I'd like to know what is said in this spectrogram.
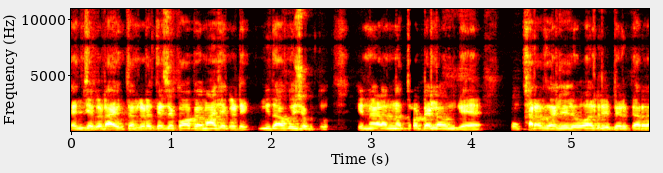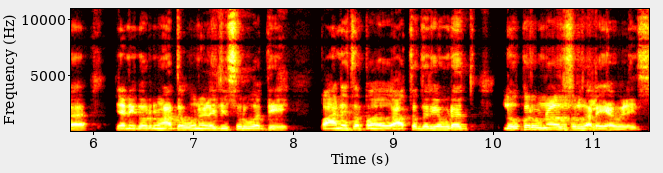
त्यांच्याकडे आयुक्तांकडे त्याच्या कॉप्या माझ्याकडे मी दाखवू शकतो की नळांना तोट्या लावून घ्या खराब झालेले वॉल रिपेअर करा. जेणेकरून आता उन्हाळ्याची सुरुवात आहे. पाण्याचा आता तर एवढ्याच लवकर उन्हाळा सुरू झाला यावेळेस.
